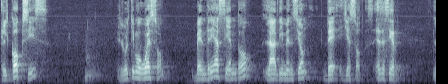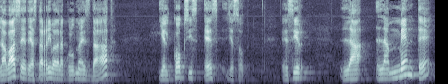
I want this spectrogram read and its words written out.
el coxis, el último hueso, vendría siendo la dimensión de Yesod. Es decir, la base de hasta arriba de la columna es Daat y el coxis es Yesod. Es decir, la, la mente,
